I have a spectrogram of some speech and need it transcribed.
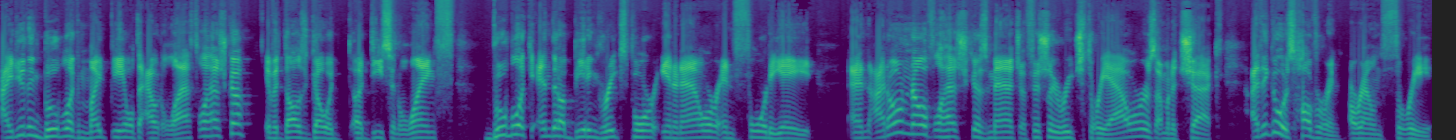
I do think Bublik might be able to outlast Lehecka if it does go a, a decent length. Bublik ended up beating Griekspoor in an hour and 48. And I don't know if Lehecka's match officially reached three hours. I'm going to check. I think it was hovering around three.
